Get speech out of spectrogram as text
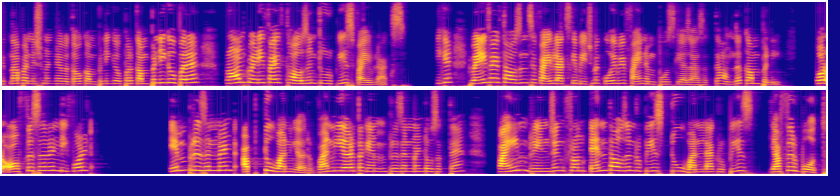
कितना पनिशमेंट है बताओ कंपनी के ऊपर? कंपनी के ऊपर है from twenty five thousand to rupees five lakhs ठीक है? ट्वेंटी फाइव थाउज़ेंड से फाइव लैक्स के बीच में कोई भी फाइन इम्पोज किया जा सकता है on the company for officer in default imprisonment up to one year one year तक इम्प्रिजनमेंट हो सकते हैं। Fine ranging from ten thousand rupees to one lakh rupees या फिर बोथ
